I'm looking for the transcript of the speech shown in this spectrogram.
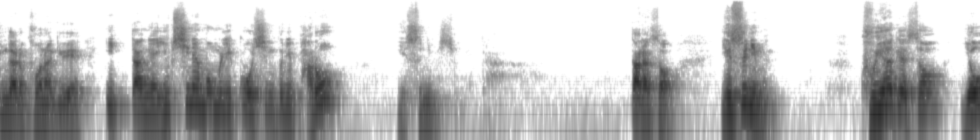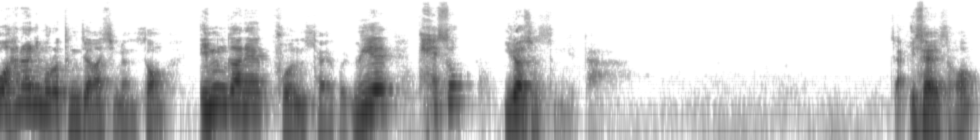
인간을 구원하기 위해 이 땅에 육신의 몸을 입고 오신 분이 바로 예수님이십니다. 따라서 예수님은 구약에서 여호와 하나님으로 등장하시면서 인간의 구원 사역을 위해 계속 일하셨습니다. 자, 이사에서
